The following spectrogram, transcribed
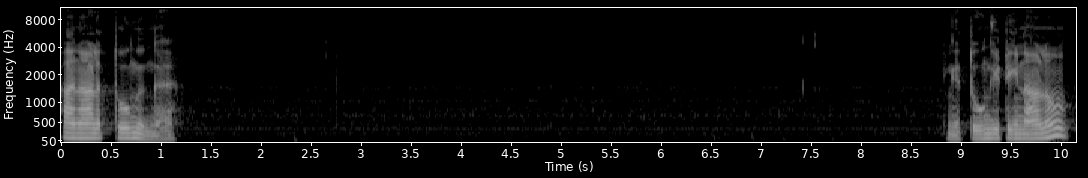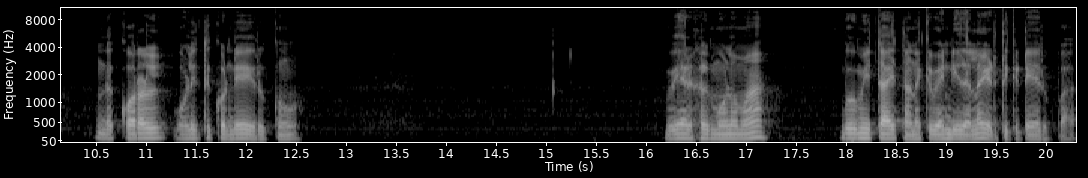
அதனால் தூங்குங்க. நீங்கள் தூங்கிட்டீங்கனாலும் இந்த குரல் ஒழித்து கொண்டே இருக்கும். வேர்கள் மூலமாக பூமி தாய் தனக்கு வேண்டியதெல்லாம் எடுத்துக்கிட்டே இருப்பாள்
